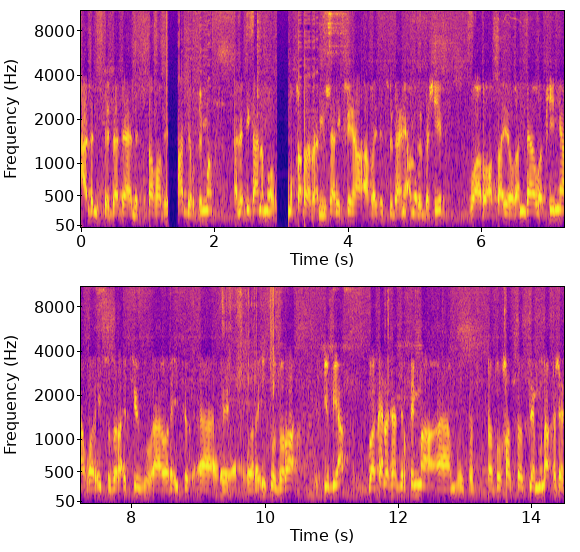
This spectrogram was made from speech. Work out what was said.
عدم استعدادها لاستضافه هذه القمه التي كان مقرر ان يشارك فيها الرئيس السوداني عمر البشير ورؤساء اوغندا وكينيا ورئيس وزراء ورئيس ورئيس وزراء إثيوبيا. وكانت هذه القمة ستخصص لمناقشة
